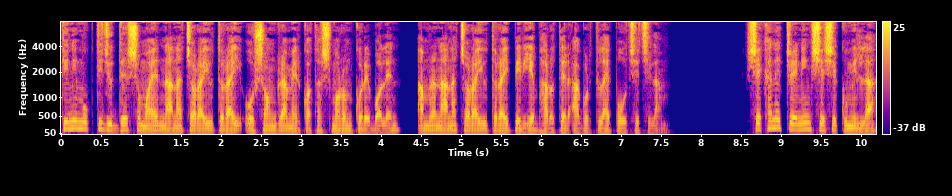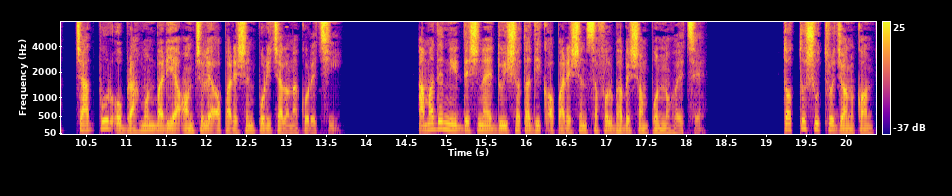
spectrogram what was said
তিনি মুক্তিযুদ্ধের সময়ের নানা চড়াইউতরাই ও সংগ্রামের কথা স্মরণ করে বলেন, আমরা নানা চড়াইউতরাই পেরিয়ে ভারতের আগরতলায় পৌঁছেছিলাম। সেখানে ট্রেনিং শেষে কুমিল্লা, চাঁদপুর ও ব্রাহ্মণবাড়িয়া অঞ্চলে অপারেশন পরিচালনা করেছি। আমাদের নির্দেশনায় দুই শতাধিক অপারেশন সফলভাবে সম্পন্ন হয়েছে। তত্ত্বসূত্র জনকণ্ঠ।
